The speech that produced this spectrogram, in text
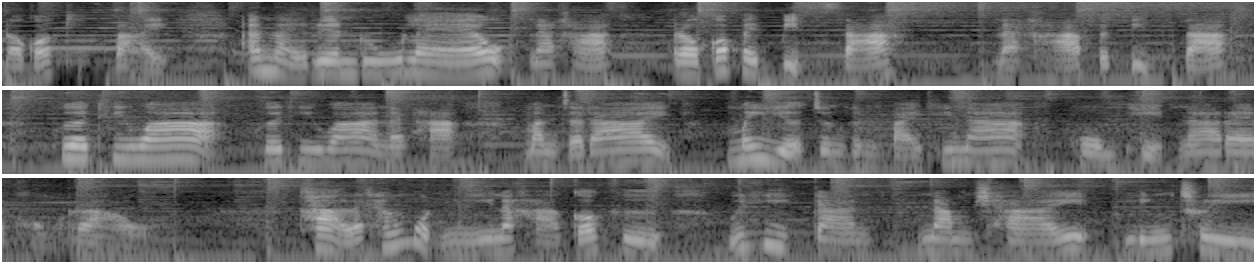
เราก็คลิกไป อันไหนเรียนรู้แล้วนะคะ เราก็ไปปิดซะนะคะไปปิดซะเพื่อที่ว่าเพื่อที่ว่านะคะ มันจะได้ไม่เยอะจนเกินไปที่หน้าโฮมเพจหน้าแรกของเราค่ะและทั้งหมดนี้นะคะก็คือวิธีการนำใช้ Linktree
